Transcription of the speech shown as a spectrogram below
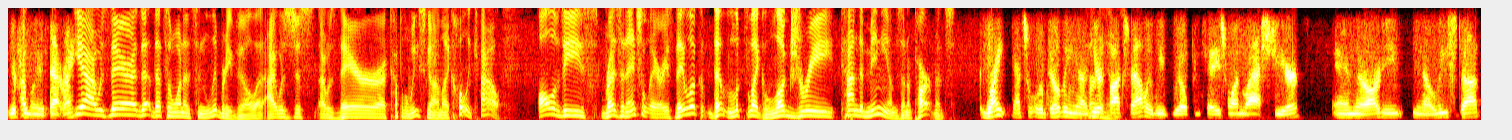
You're familiar with that, right? Yeah, I was there. That, that's the one that's in Libertyville. I was just I was there a couple of weeks ago. I'm like, holy cow! All of these residential areas they look they looked like luxury condominiums and apartments. Right. That's what we're building uh, here at Fox Valley. We, we opened phase one last year, and they're already you know leased up,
